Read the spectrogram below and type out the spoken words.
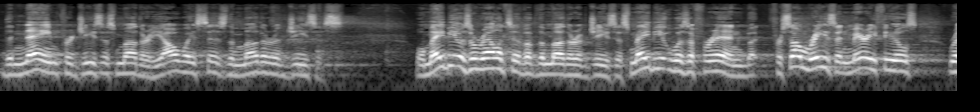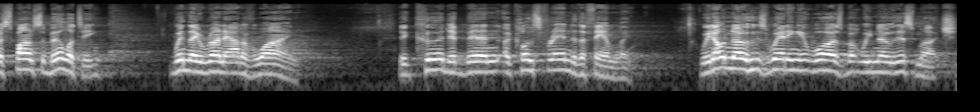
the name for Jesus' mother. He always says the mother of Jesus. Well, maybe it was a relative of the mother of Jesus. Maybe it was a friend, but for some reason, Mary feels responsibility when they run out of wine. It could have been a close friend of the family. We don't know whose wedding it was, but we know this much.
